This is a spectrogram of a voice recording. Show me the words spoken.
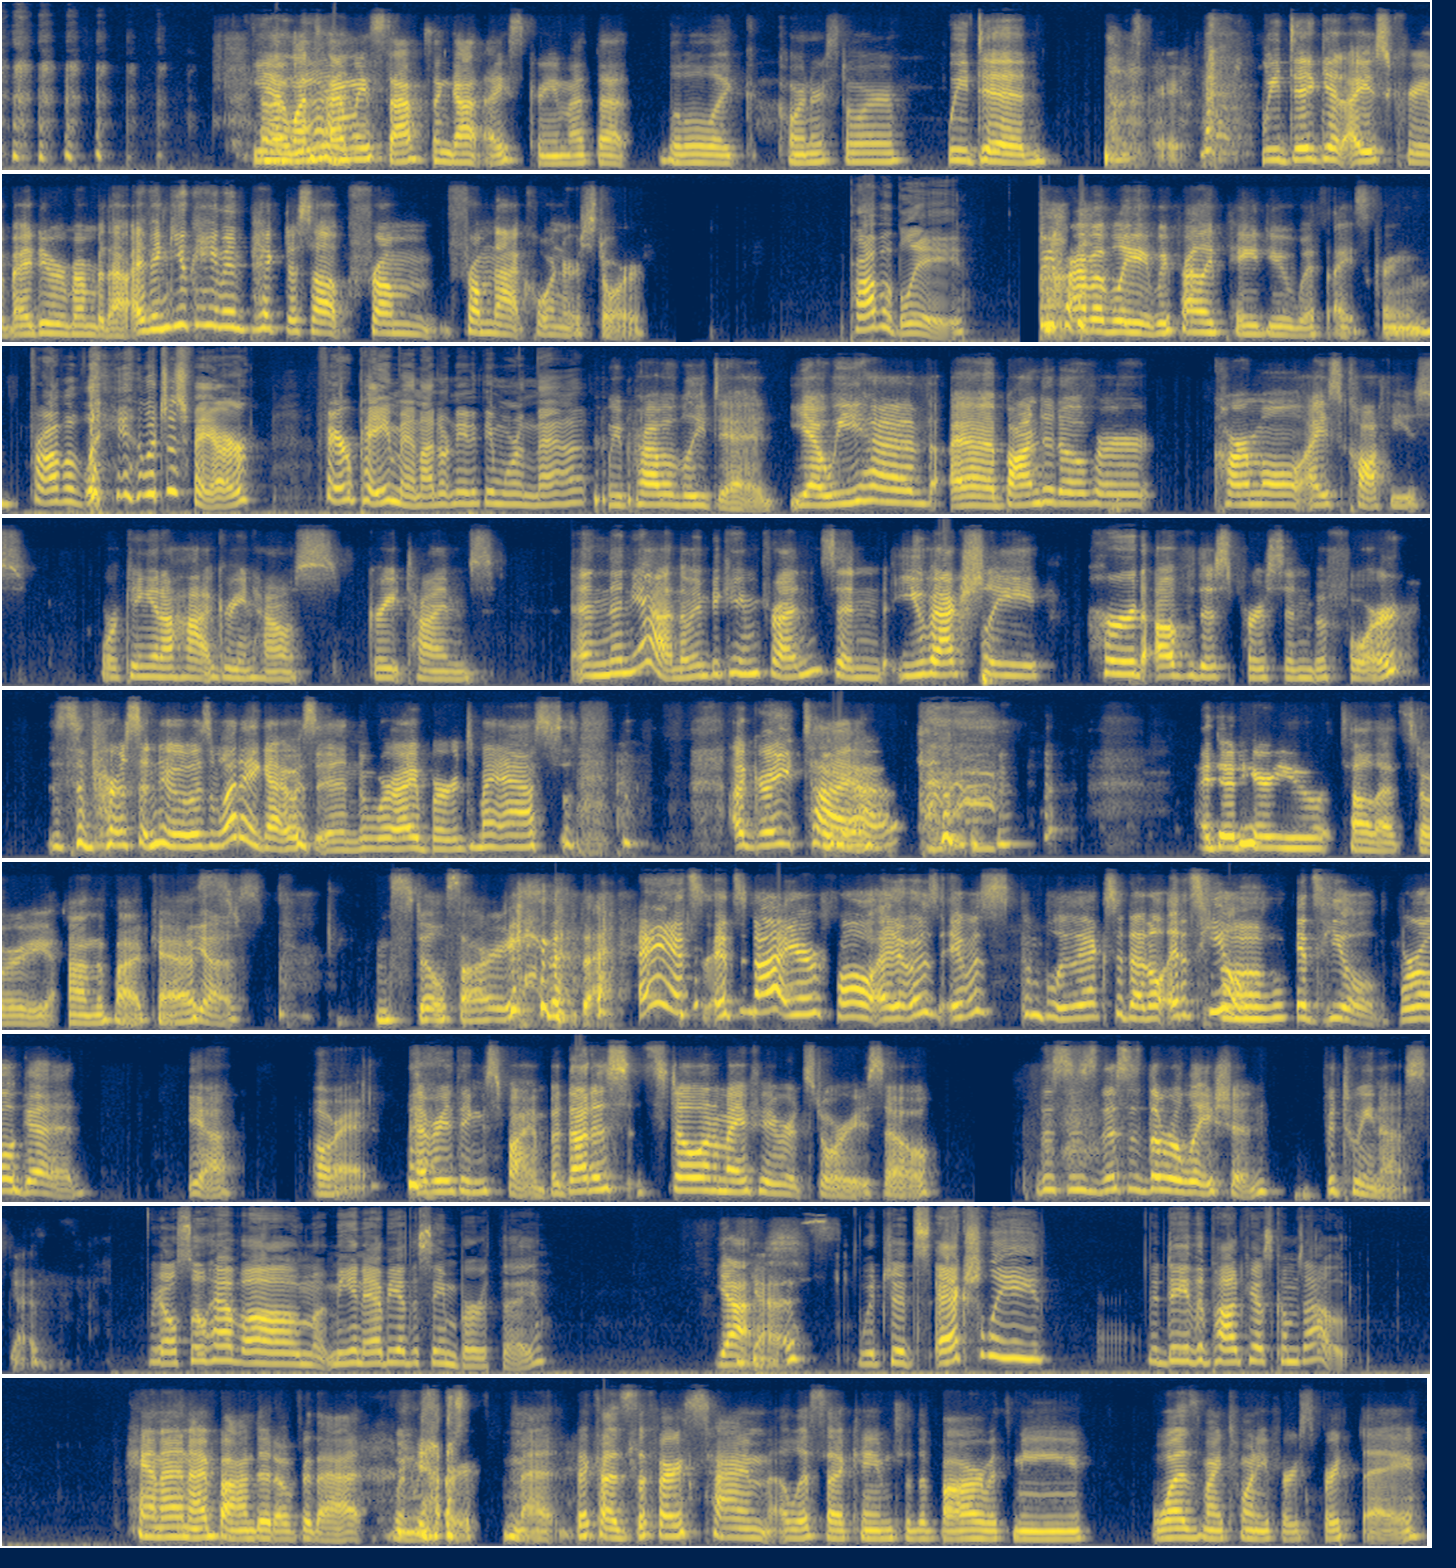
Yeah, one we, time we stopped and got ice cream at that little like corner store. we did. That's great. We did get ice cream. I do remember that. I think you came and picked us up from from that corner store. Probably. we probably we probably paid you with ice cream. Probably, which is fair. Fair payment. I don't need anything more than that. We probably did. Yeah, we have uh, bonded over caramel iced coffees, working in a hot greenhouse. Great times. And then, yeah, then we became friends. And you've actually heard of this person before. It's the person whose wedding I was in, where I burned my ass. a great time. Yeah. I did hear you tell that story on the podcast. Yes. I'm still sorry that that Hey, it's it's not your fault. And it was it was completely accidental. And it's healed. Oh. It's healed. We're all good. Yeah. all right. everything's fine but that is still one of my favorite stories so this is this is the relation between us Yes. We also have um me and Abby had the same birthday, yes, Yes. which it's actually the day the podcast comes out. Hannah and I bonded over that when we Yes. first met because the first time Alyssa came to the bar with me was my 21st birthday.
